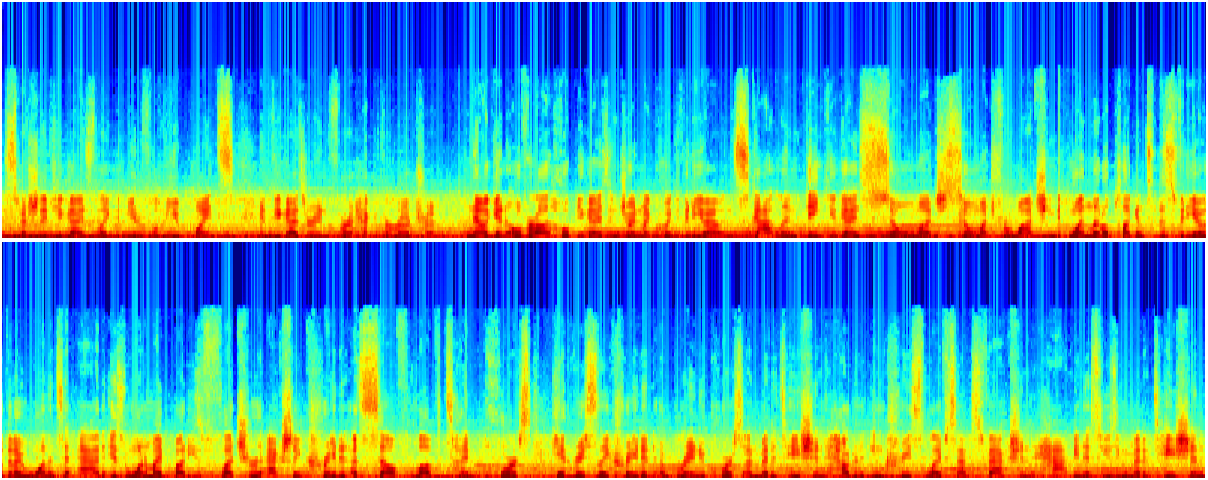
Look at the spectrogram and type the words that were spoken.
especially if you guys like the beautiful viewpoints and if you guys are in for a heck of a road trip. Now again, overall, I hope you guys enjoyed my quick video out in Scotland. Thank you guys so much, so much for watching. One little plug into this video that I wanted to add is one of my buddies, Fletcher, actually created a self-love type course. He had recently created a brand new course on meditation, how to increase life satisfaction, happiness using meditation.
